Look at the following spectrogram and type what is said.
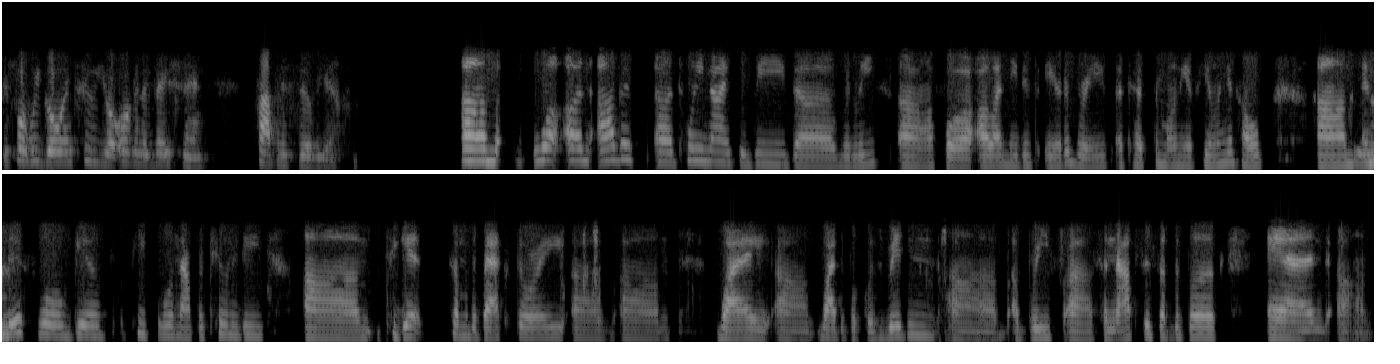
before we go into your organization, Prophetess Sylvia. Um, well, on August uh, 29th will be the release uh, for All I Need Is Air to Breathe, a testimony of healing and hope. Um, And Mhm. this will give people an opportunity um, to get some of the backstory of um, why uh, why the book was written, uh, a brief uh, synopsis of the book, and um,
